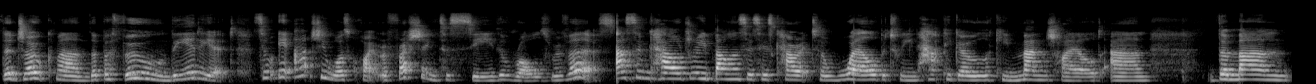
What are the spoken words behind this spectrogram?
the joke man, the buffoon, the idiot. So it actually was quite refreshing to see the roles reversed. Asim Chowdhury balances his character well between happy-go-lucky man-child and the man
